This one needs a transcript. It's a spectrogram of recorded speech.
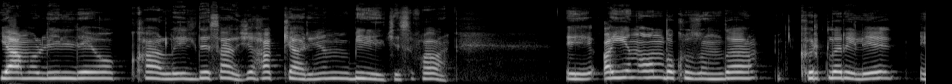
Yağmurlu ilde yok. Karlı ilde sadece Hakkari'nin bir ilçesi falan. Ee, ayın 19'unda Kırklareli e,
